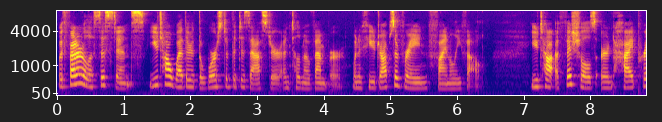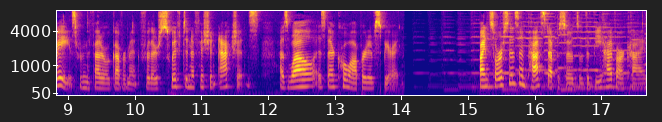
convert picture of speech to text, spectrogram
With federal assistance, Utah weathered the worst of the disaster until November, when a few drops of rain finally fell. Utah officials earned high praise from the federal government for their swift and efficient actions, as well as their cooperative spirit. Find sources and past episodes of the Beehive Archive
